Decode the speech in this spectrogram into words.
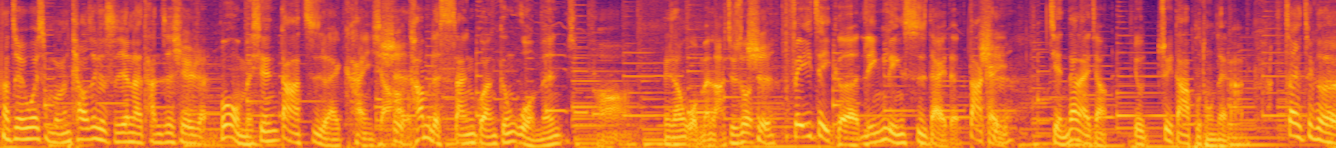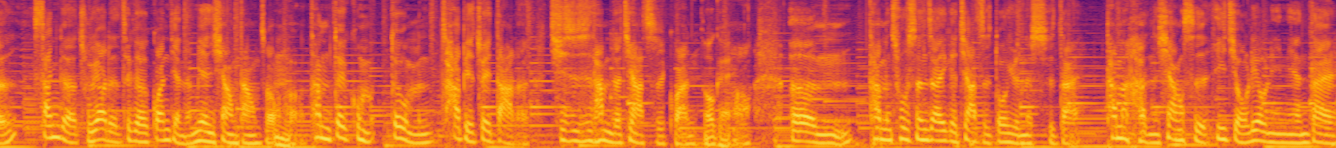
那至于为什么我们挑这个时间来谈这些人？不过我们先大致来看一下啊是，他们的三观跟我们啊，非常我们啦，就是说是非这个零零世代的，大概简单来讲，有最大不同在哪里？在这个三个主要的这个观点的面向当中，哈、他们对我们对我们差别最大的，其实是他们的价值观。OK，好，嗯，他们出生在一个价值多元的时代，他们很像是一九六零年代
